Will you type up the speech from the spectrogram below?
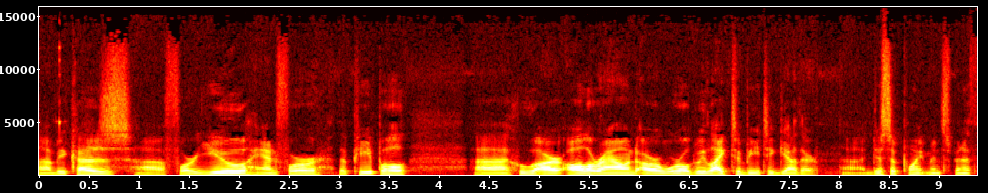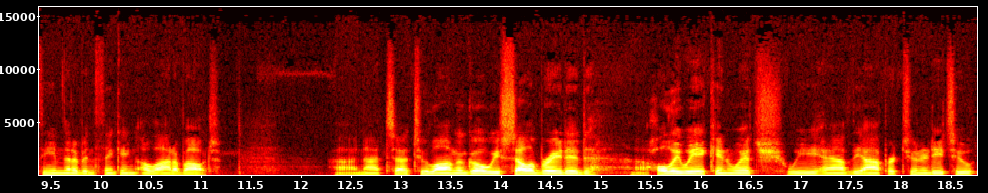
uh, because for you and for the people who are all around our world, we like to be together. disappointment's been a theme that I've been thinking a lot about. Uh, not uh, too long ago, we celebrated uh, Holy Week, in which we have the opportunity to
